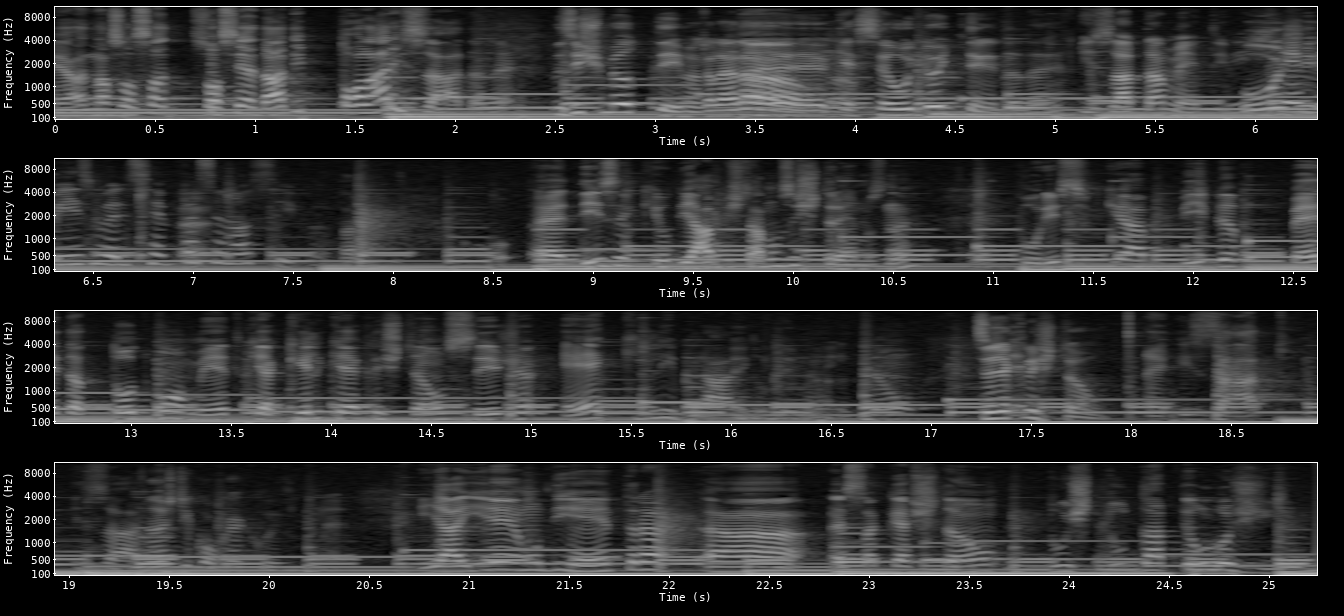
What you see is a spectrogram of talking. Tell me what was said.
é, a nossa so- sociedade polarizada, né? Não existe o meu termo, a galera Não, é- não. quer ser 880, né? Exatamente. O Hoje extremismo ele sempre vai ser nocivo. É, dizem que o diabo está nos extremos, né? Por isso que a Bíblia pede a todo momento que aquele que é cristão seja equilibrado. né? Então, Seja cristão, é, exato, exato. antes de qualquer coisa. E aí é onde entra ah, essa questão do estudo da teologia.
